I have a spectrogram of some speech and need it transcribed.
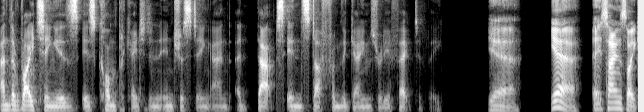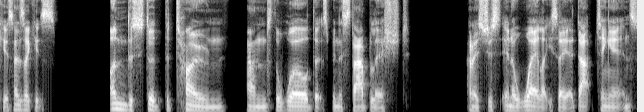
and the writing is is complicated and interesting and adapts in stuff from the games really effectively. Yeah. Yeah. It sounds like it. It sounds like it's understood the tone and the world that's been established. And it's just in a way, like you say, adapting it. And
